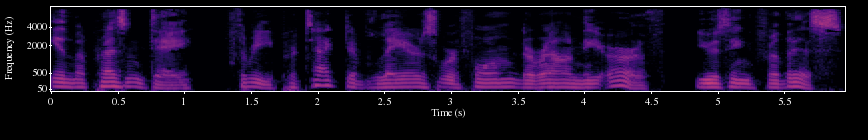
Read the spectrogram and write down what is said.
In the present day, Three protective layers were formed around the Earth, using for this,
